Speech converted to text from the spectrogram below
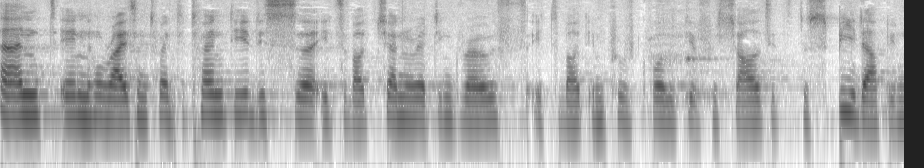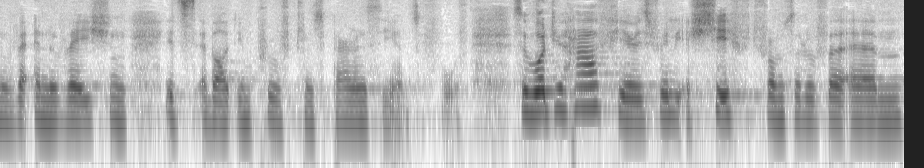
and in Horizon 2020, this, uh, it's about generating growth, it's about improved quality of results, it's to speed up innovation, it's about improved transparency and so forth. So what you have here is really a shift from sort of a, um,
